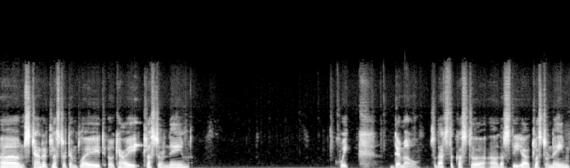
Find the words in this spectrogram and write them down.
Um, standard cluster template, okay, cluster name, quick demo. So that's the cluster. Uh, that's the uh, cluster name.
